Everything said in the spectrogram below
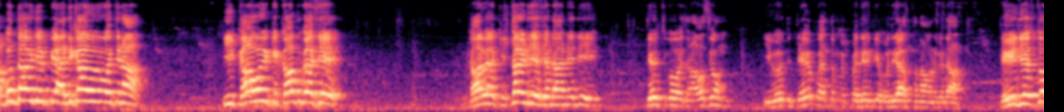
అబద్ధాలు చెప్పి అధికారం వచ్చిన ఈ కావలికి కాపు కాసే కావ్య కృష్ణారెడ్డి చేశాడా అనేది తెలుసుకోవాల్సిన అవసరం. ఈరోజు తీగ ప్రాంతం ప్రజలకి వదిలేస్తున్నామని కదా తెలియజేస్తూ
